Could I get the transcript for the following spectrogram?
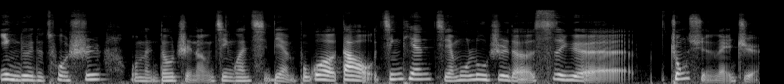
应对的措施，我们都只能静观其变。不过到今天节目录制的四月中旬为止，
